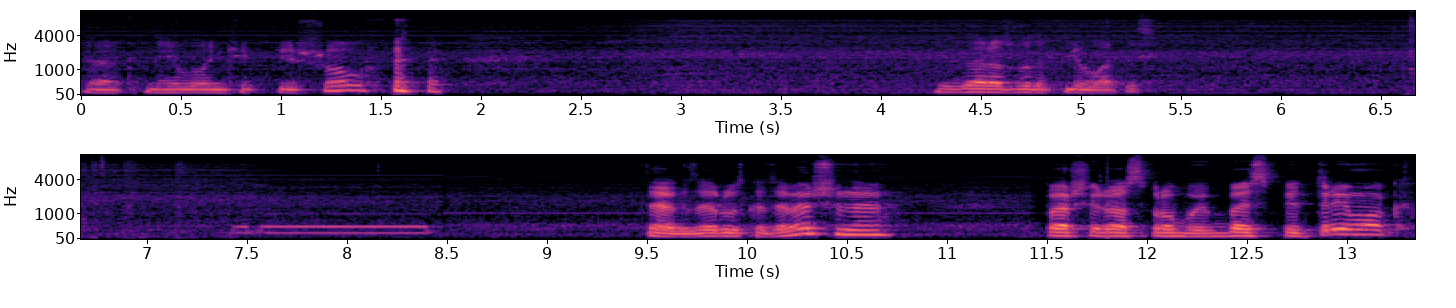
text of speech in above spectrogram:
Так, нейлончик пішов. Зараз буде плюватись. Так, загрузка завершена. Перший раз спробую без підтримок.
